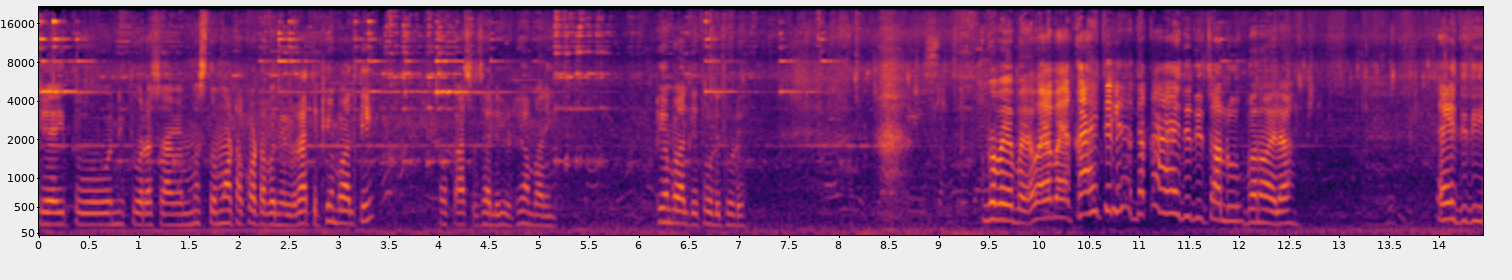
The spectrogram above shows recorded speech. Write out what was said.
इथं नितवर असं आम्ही मस्त मोठा कोटा बनवला. रात्री ठेंबा आलते. का असं झाले हे ठेंबाने. ठेंबा आलते थोडे थोडे. ग बाय बाय बाय बाय काय तिले? आता काय आहे दीदी चालू बनवायला? ए दीदी.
